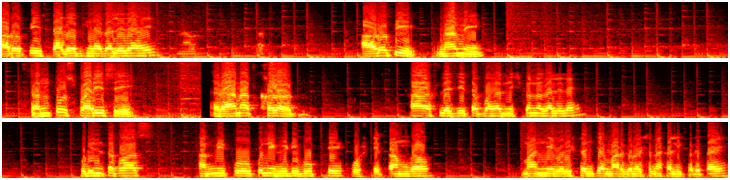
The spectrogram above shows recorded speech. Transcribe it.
आरोपी ताब्यात घेण्यात आलेले आहे. आरोपी नामे संतोष पारिसे रानात खळद. हा असल्याची तपासात निष्पन्न झालेला आहे. पुढील तपास आम्ही पोपणे व्हिडी बोपटे पोस्टे तामगाव मान्य वरिष्ठांच्या मार्गदर्शनाखाली करत आहे.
